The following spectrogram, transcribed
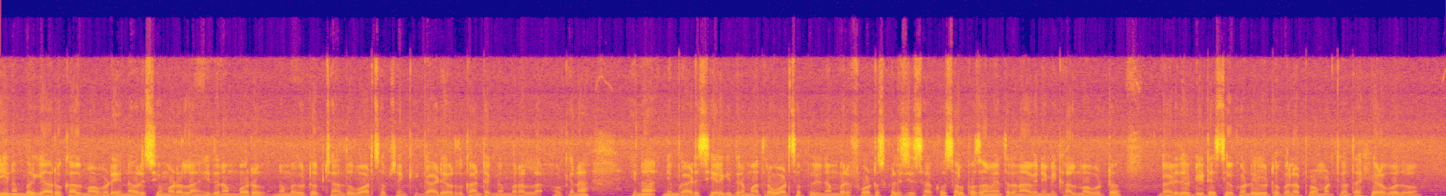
ಈ ನಂಬರ್ಗೆ ಯಾರೂ ಕಾಲ್ ಮಾಡಬೇಡಿ. ನಾವು ರಿಸೀವ್ ಮಾಡಲ್ಲ. ಇದು ನಂಬರು ನಮ್ಮ ಯೂಟ್ಯೂಬ್ ಚಾನಲ್ದು ವಾಟ್ಸಪ್ ಸಂಖ್ಯೆ. ಗಾಡಿಯವ್ರದ್ದು ಕಾಂಟ್ಯಾಕ್ಟ್ ನಂಬರ್ ಅಲ್ಲ. ಓಕೆನಾ ಇನ್ನು ನಿಮ್ಮ ಗಾಡಿ ಸೇಲ್ಗಿದ್ರೆ ಮಾತ್ರ ವಾಟ್ಸಪ್ಪಲ್ಲಿ ನಂಬರ್ ಫೋಟೋಸ್ ಕಳಿಸಿ ಸಾಕು. ಸ್ವಲ್ಪ ಸಮಯ ನಂತರ ನಾವೇ ನಿಮಗೆ ಕಾಲ್ ಮಾಡಿಬಿಟ್ಟು ಗಾಡಿದು ಡೀಟೇಲ್ಸ್ ತಿಳ್ಕೊಂಡು ಯೂಟ್ಯೂಬಲ್ಲಿ ಅಪ್ಲೋಡ್ ಮಾಡ್ತೀವಿ ಅಂತ ಹೇಳ್ಬೋದು.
